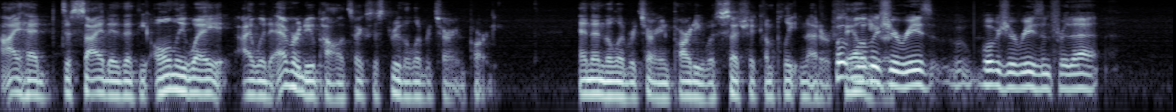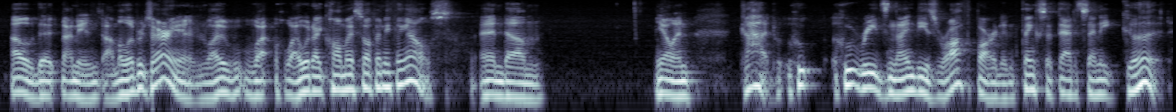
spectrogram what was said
I had decided that the only way I would ever do politics is through the Libertarian Party. And then the Libertarian Party was such a complete and utter what, failure. What was your reason? What was your reason for that? Oh, that I mean, I'm a libertarian. Why, why, why would I call myself anything else? And um, you know, and God, who who reads '90s Rothbard and thinks that that's any good?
